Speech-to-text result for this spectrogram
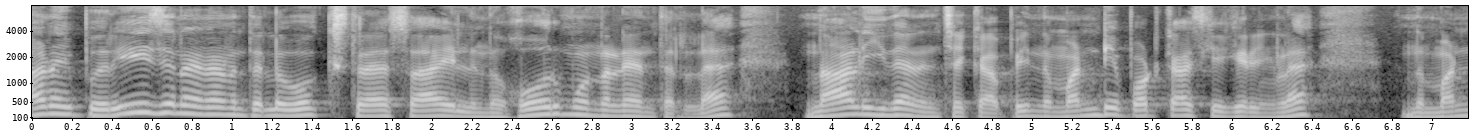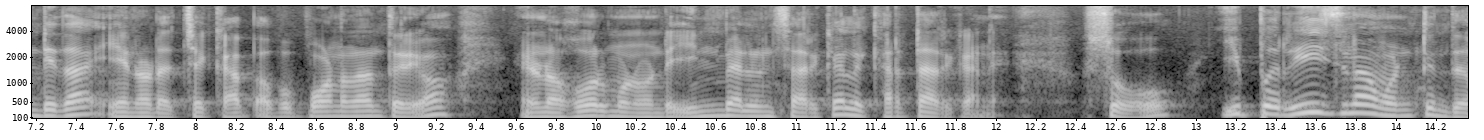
ஆனால் இப்போ ரீசன் என்னென்னு தெரில ஒர்க் ஸ்ட்ரெஸ்ஸா இல்லை இந்த ஹோர்மோன்னாலேன்னு தெரில நாளைக்கு தான் என் செக்அப் இந்த மண்டே பாட்காஸ்ட் கேட்குறீங்களா? இந்த மண்டே தான் என்னோடய செக்அப் அப்போ போனால் தான் தெரியும் என்னோடய ஹோர்மோன் வந்துட்டு இன்பேலன்ஸாக இருக்கா இல்லை கரெக்டாக இருக்கான்னு. ஸோ இப்போ ரீசனாக வந்துட்டு இந்த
